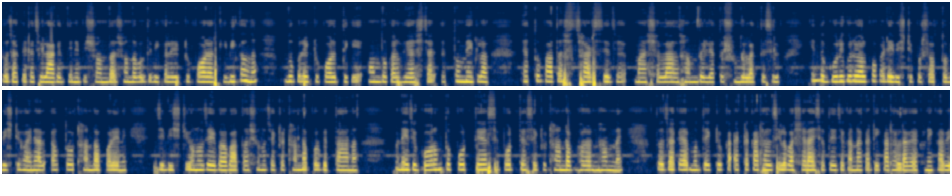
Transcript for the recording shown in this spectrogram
তো যাকে, এটা ছিল আগের দিনে সন্ধ্যা। সন্ধ্যা বলতে বিকালের একটু পর আর কি। বিকাল না দুপুরে একটু পরের দিকে অন্ধকার হয়ে আসছে আর এত মেঘলা, এত বাতাস ছাড়ছে যে মাশাল্লাহ আলহামদুলিল্লাহ, এত সুন্দর লাগতেছিল। কিন্তু গুড়ি গুড়ি অল্প কাটে বৃষ্টি পড়ছে, অত বৃষ্টি হয় না আর এত ঠান্ডা পড়েনি যে বৃষ্টি অনুযায়ী বা বাতাস অনুযায়ী একটা ঠান্ডা পড়বে তা না। মানে এই যে গরম তো পড়তে আছে পড়তে আছে, একটু ঠান্ডা ভরার নাম নাই। তো যাকে, এর মধ্যে একটু একটা কাঁঠাল ছিল বাসায় রাইসাতে এই যে কান্নাকাটি কাঁঠালটাকে এখনই খাবে।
